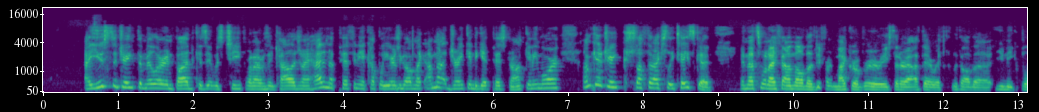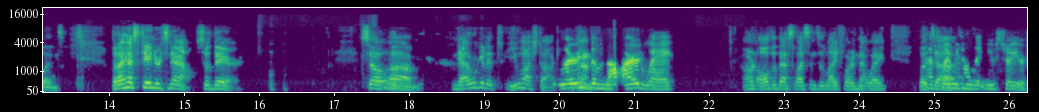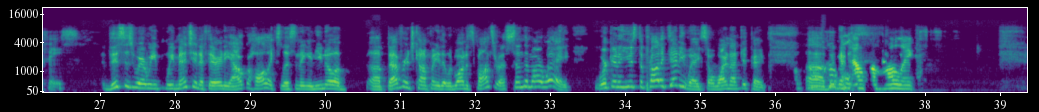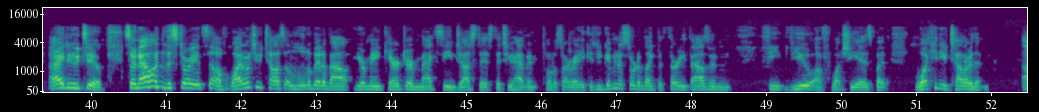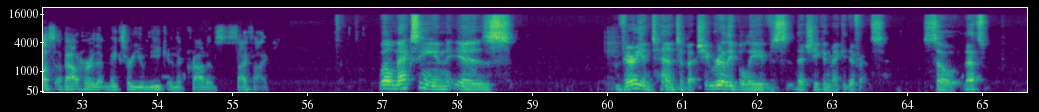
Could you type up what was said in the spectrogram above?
I, I used to drink the Miller and Bud because it was cheap when I was in college, and I had an epiphany a couple years ago. I'm like, I'm not drinking to get pissed drunk anymore. I'm gonna drink stuff that actually tastes good, and that's when I found all the different microbreweries that are out there with with all the unique blends but I have standards now. So there. So hmm. um, now we're gonna you hush talk. Learn them the hard way. Aren't all the best lessons in life learned that way? But that's why uh, we don't let you show your face. This is where we we mentioned if there are any alcoholics listening and you know a, a beverage company that would want to sponsor us, send them our way. We're going to use the product anyway, so why not get paid? Uh, but now, alcoholics. I do too. So now onto the story itself. Why don't you tell us a little bit about your main character, Maxine Justice, that you haven't told us already? Because you've given us sort of like the thirty thousand feet view of what she is, but what can you tell her that us about her that makes her unique in the crowd of sci-fi? Well, Maxine is very intent about. She really believes that she can make a difference. So that's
